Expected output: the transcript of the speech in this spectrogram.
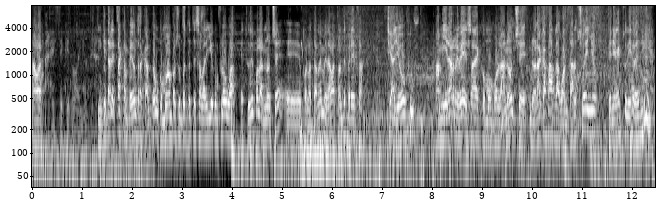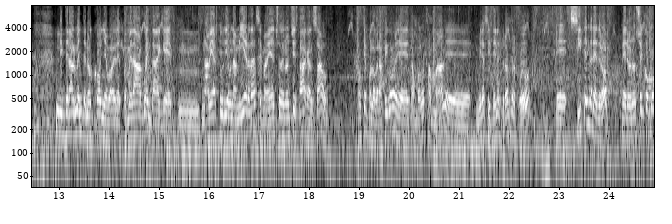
Ahora Parece que no hay otra. ¿Y qué tal estás, campeón tras cartón? ¿Cómo van, por supuesto, este sabadillo con Flowa? Estudio por las noches, eh, por la tarde me da bastante pereza O sea, yo, uff, a mí era al revés, ¿sabes? Como por la noche no era capaz de aguantar sueño Tenía que estudiar de día Literalmente, no es coña, porque después me daba cuenta de que mm, no había estudiado una mierda Se me había hecho de noche y estaba cansado Hostia, por los gráficos eh, tampoco están mal eh, Mira, si tiene drop del juego eh, Sí tendré drop, pero no sé cómo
